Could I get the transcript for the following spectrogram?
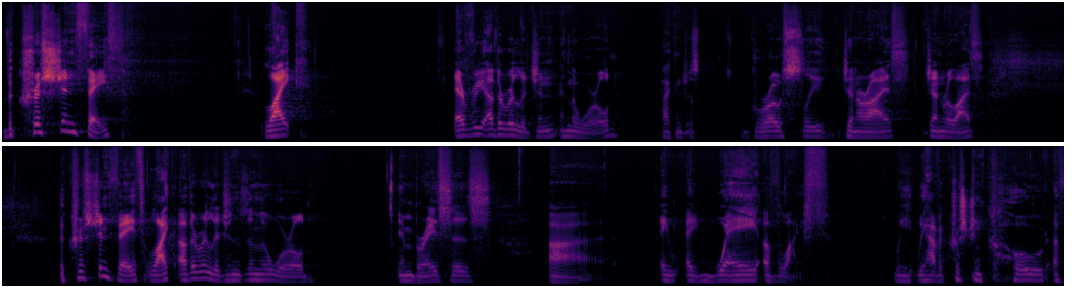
The Christian faith, like every other religion in the world, if I can just grossly generalize, generalize, the Christian faith, like other religions in the world, embraces uh, a, a way of life. We, we have a Christian code of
